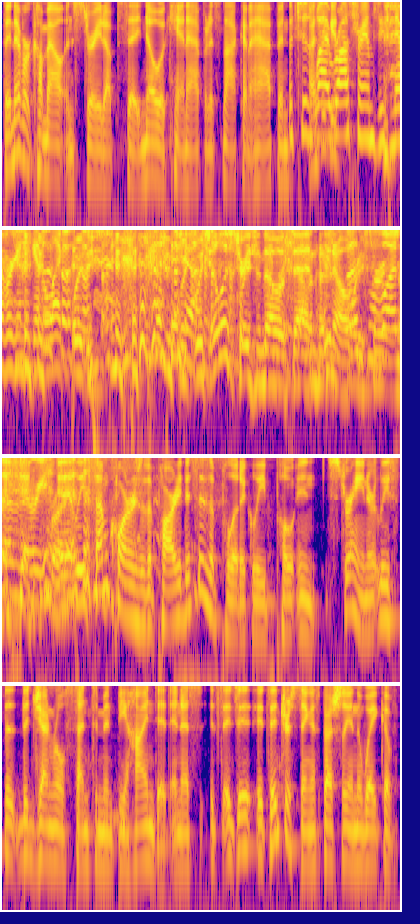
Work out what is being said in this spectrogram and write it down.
they never come out and straight up say, "No, it can't happen. It's not going to happen." Which is I why Ross Ramsey's never going to get elected. which, which illustrates though that you know That's one of the reasons. in at least some corners of the party, this is a politically potent strain, or at least the, the general sentiment behind it. And it's, it's it's it's interesting, especially in the wake of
